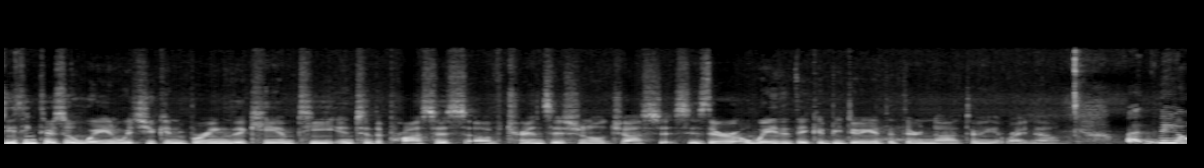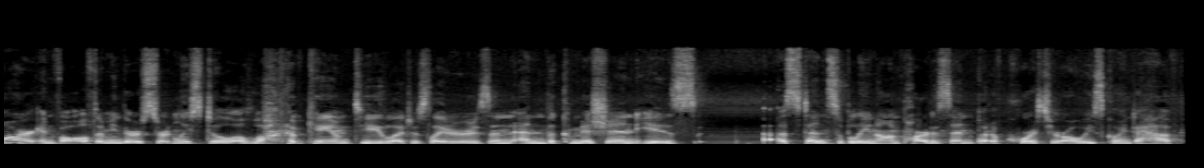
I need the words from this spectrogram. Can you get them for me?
Do you think there's a way in which you can bring the KMT into the process of transitional justice? Is there a way that they could be doing it that they're not doing it right now? Uh, they are involved. I mean, there are certainly still a lot of KMT legislators, and, and the commission is ostensibly nonpartisan, but of course, you're always going to have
